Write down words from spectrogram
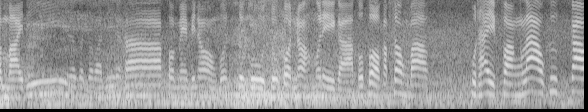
สำ บายดีแล้วก็สวัสดีนะครับพ่อแม่พี่น้องบนสุกูสุคนเนาะเมื่อนี้กับพ่อพ่อกับซ่องบ่าวผู้ไทยฟังเล่าคือเก่า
